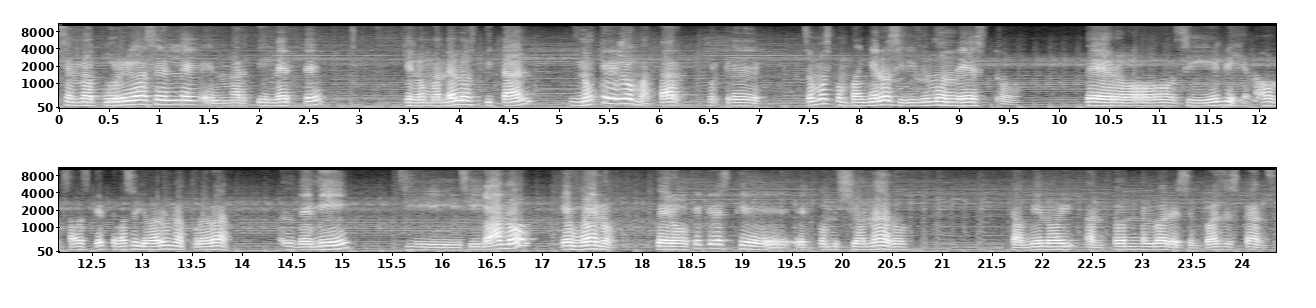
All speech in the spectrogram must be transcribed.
se me ocurrió hacerle el martinete, que lo mandé al hospital, no quererlo matar, porque somos compañeros y vivimos de esto. Pero sí, dije, no, ¿sabes qué? Te vas a llevar una prueba de mí. Si, si gano, qué bueno. Pero, ¿qué crees que el comisionado, también hoy Antonio Álvarez, en paz descanse,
